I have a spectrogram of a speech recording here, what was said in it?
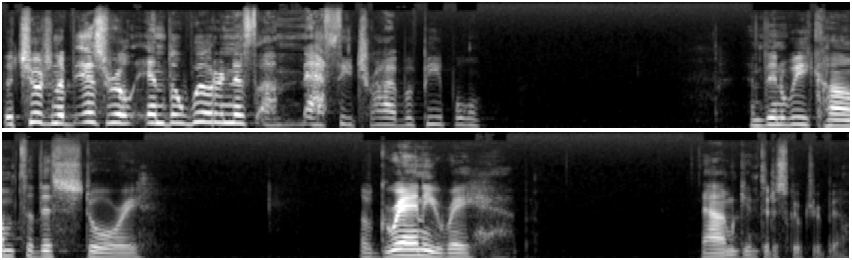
The children of Israel in the wilderness, a messy tribe of people. And then we come to this story of Granny Rahab. Now I'm getting to the scripture, Bill.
